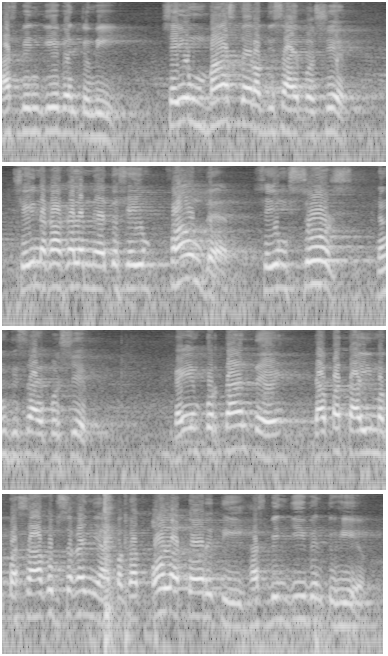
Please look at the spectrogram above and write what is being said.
has been given to me. Siya yung master of discipleship. Siya yung nakakalam nito, siya yung founder, siya yung source ng discipleship. Kaya importante, dapat tayo magpasakop sa Kanya pagkat all authority has been given to Him.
